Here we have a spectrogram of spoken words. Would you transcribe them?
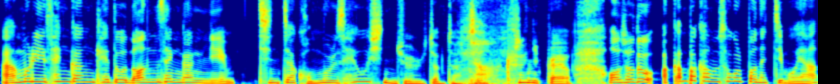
아무리 생각해도 넌 생각님 진짜 건물 세우신 줄 점점점 그러니까요. 어 저도 아, 깜빡하면 속을 뻔했지 뭐야.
